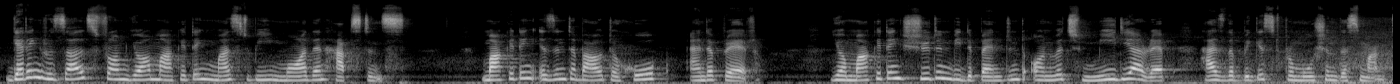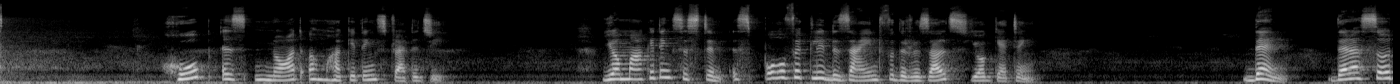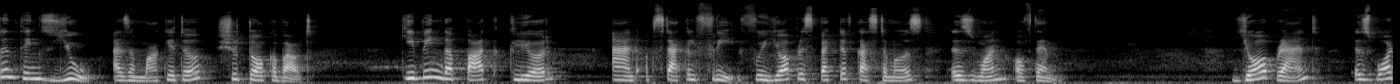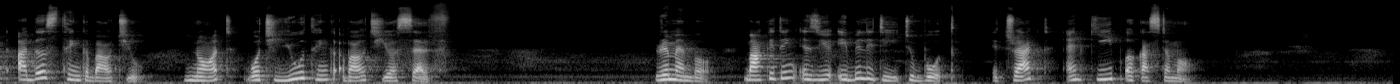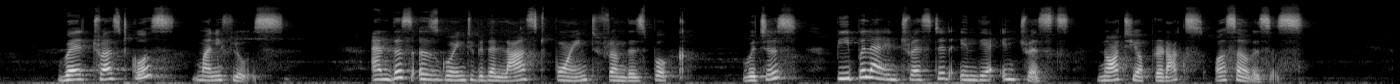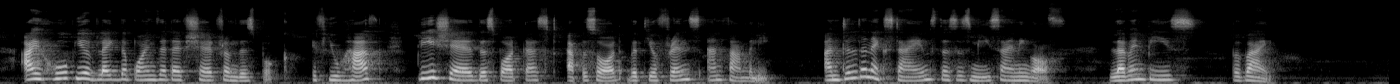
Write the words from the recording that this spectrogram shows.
Getting results from your marketing must be more than hapstance. Marketing isn't about a hope and a prayer. Your marketing shouldn't be dependent on which media rep has the biggest promotion this month. Hope is not a marketing strategy. Your marketing system is perfectly designed for the results you're getting. Then, there are certain things you, as a marketer, should talk about. Keeping the path clear and obstacle free for your prospective customers is one of them. Your brand is what others think about you, not what you think about yourself. Remember, marketing is your ability to both attract and keep a customer. Where trust goes, money flows. And this is going to be the last point from this book, which is people are interested in their interests, not your products or services. I hope you have liked the points that I've shared from this book. If you have, please share this podcast episode with your friends and family. Until the next time, this is me signing off. Love and peace. Bye bye.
